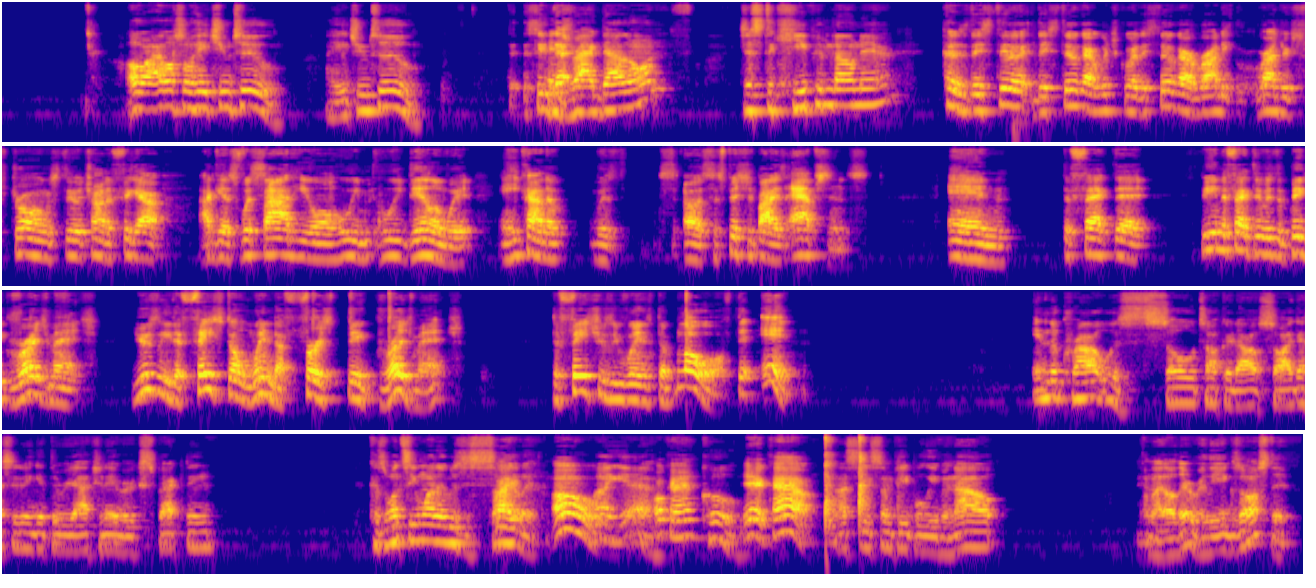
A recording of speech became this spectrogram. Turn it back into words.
Oh, I also hate you too. I hate you too. See And that drag that on just to keep him down there. because they still they still got which square they still got Roddy Roderick Strong still trying to figure out I guess what side he on who he who he dealing with and he kind of was uh, suspicious by his absence and the fact that being the fact that it was the big grudge match usually the face don't win the first big grudge match the face usually wins the blow off the end And the crowd was so tuckered out, so I guess they didn't get the reaction they were expecting. Cause once he won, it was just silent. oh Like, yeah, okay cool. yeah Kyle I see some people leaving out. I'm like, oh, they're really exhausted.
